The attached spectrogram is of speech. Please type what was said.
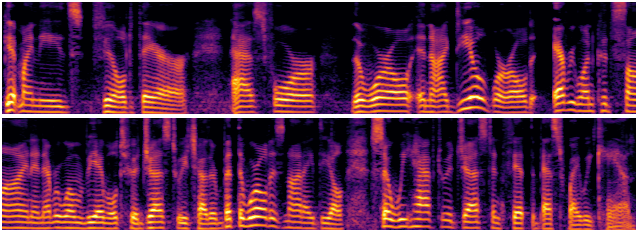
get my needs filled there. As for the world, an ideal world, everyone could sign and everyone would be able to adjust to each other, but the world is not ideal, so we have to adjust and fit the best way we can.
